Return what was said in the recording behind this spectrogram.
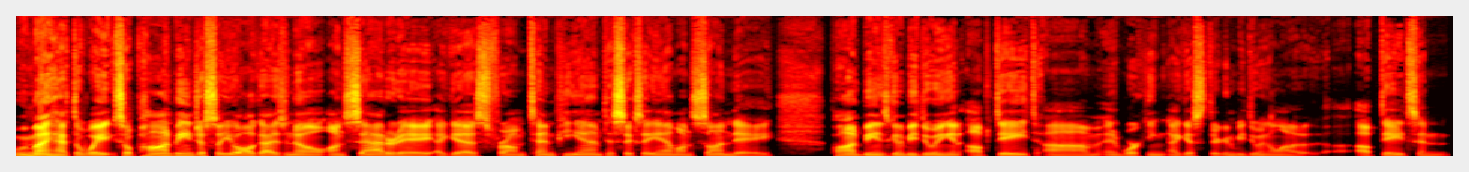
we might have to wait. So Podbean, just so you all guys know, on Saturday, I guess from 10 p.m. to 6 a.m. on Sunday, Podbean is going to be doing an update um, and working. I guess they're going to be doing a lot of uh, updates and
